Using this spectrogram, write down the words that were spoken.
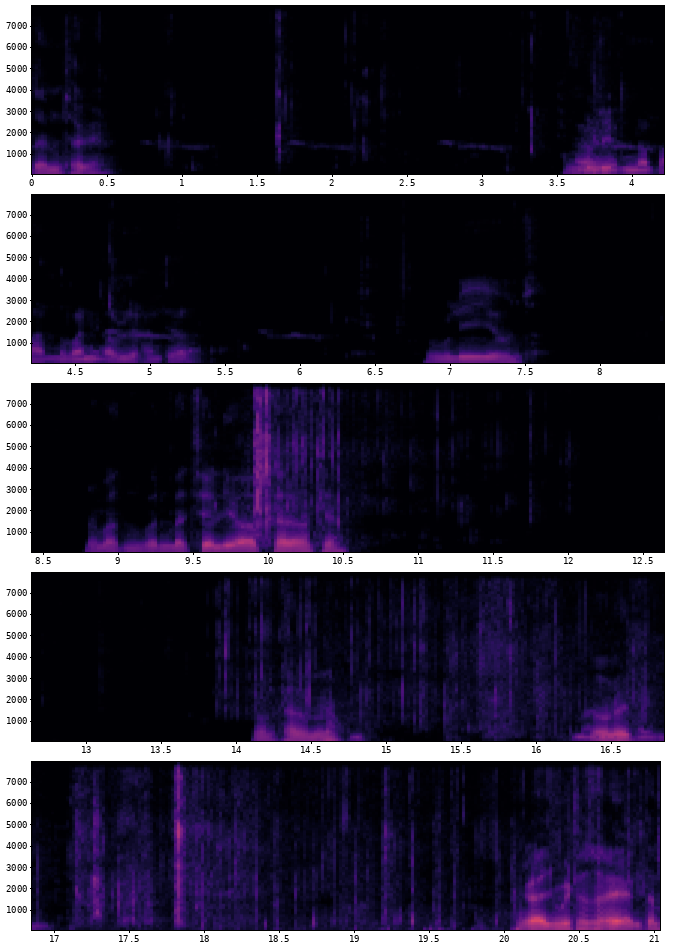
दामी छ क्या। गुली भात्नु पनि अरूले खान्थ्यो गुलियो हुन्छ। नभात्नु पनि भात चल्यो अप्ठ्यारो थियो नन खानुहुन्न नुन गाइज मिठो छ है एकदम।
